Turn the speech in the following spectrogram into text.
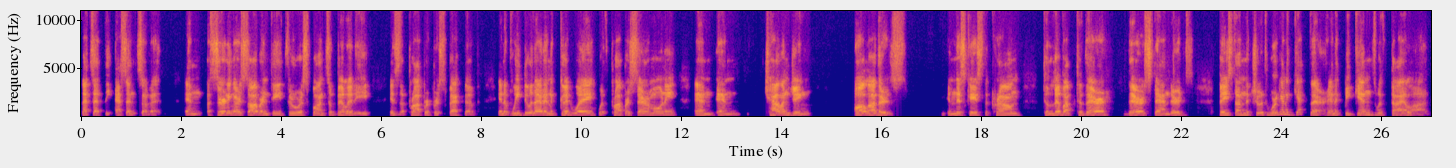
That's at the essence of it. And asserting our sovereignty through responsibility is the proper perspective. And if we do that in a good way with proper ceremony and, and challenging all others, in this case the crown, to live up to their, their standards based on the truth, we're gonna get there. And it begins with dialogue.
